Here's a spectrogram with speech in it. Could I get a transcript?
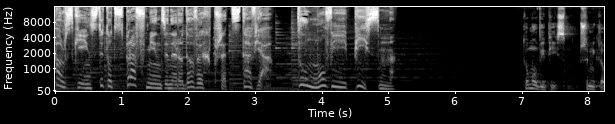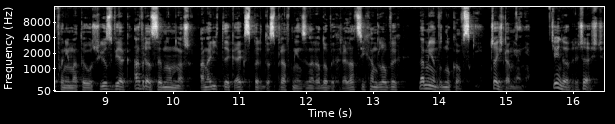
Polski Instytut Spraw Międzynarodowych przedstawia. Tu mówi pism. Tu mówi pism. Przy mikrofonie Mateusz Józwiak, a wraz ze mną nasz analityk, ekspert do spraw międzynarodowych relacji handlowych, Damian Wodnukowski. Cześć Damianie. Dzień dobry, cześć.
